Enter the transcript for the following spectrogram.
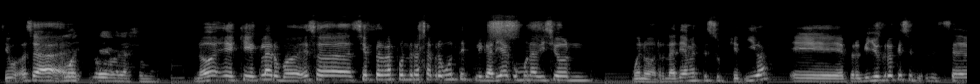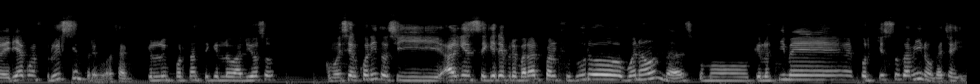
Sí, o sea, ¿Cómo se puede la suma? No, es que claro, pues, eso, siempre responder a esa pregunta implicaría como una visión, bueno, relativamente subjetiva, eh, pero que yo creo que se, se debería construir siempre. pues, O sea, qué es lo importante, qué es lo valioso. Como decía el Juanito, si alguien se quiere preparar para el futuro, buena onda, es como que lo estime porque es su camino, ¿cachai?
